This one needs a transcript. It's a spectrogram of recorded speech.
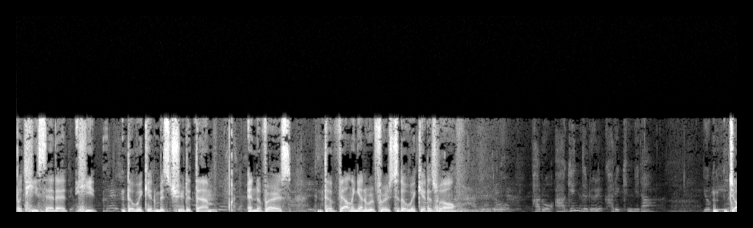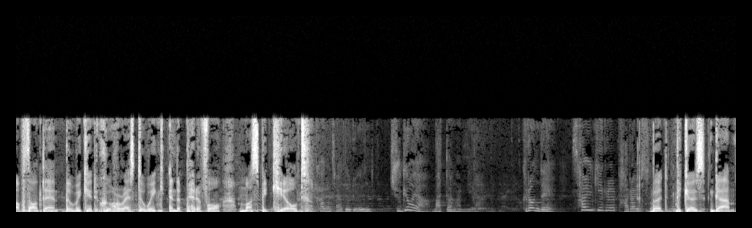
But he said that he, the wicked mistreated them. In the verse, the valiant refers to the wicked as well. Job thought that the wicked who harass the weak and the pitiful must be killed. But because God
